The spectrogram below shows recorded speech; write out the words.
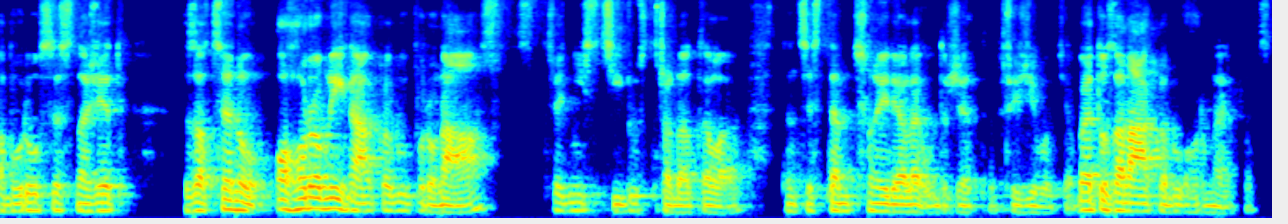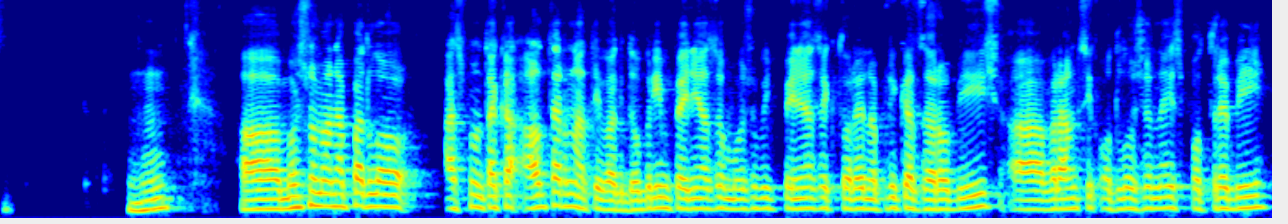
a budou se snažit za cenu ohromných nákladů pro nás, střední střídu střadatele, ten systém co nejdéle udržet při životě. Bude to za nákladu ohromné inflace. Mm-hmm. A možno ma napadlo aspoň taká alternativa k dobrým peniazom môžu byť peniaze, ktoré napríklad zarobíš a v rámci odloženej spotreby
